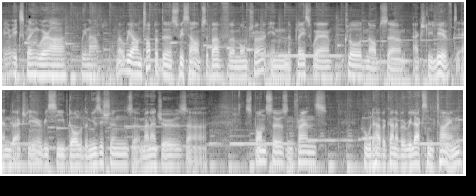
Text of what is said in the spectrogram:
Can you explain where are we now? Well, we are on top of the Swiss Alps above uh, Montreux in the place where Claude Nobs um, actually lived and actually received all of the musicians, uh, managers, uh, sponsors, and friends who would have a kind of a relaxing time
